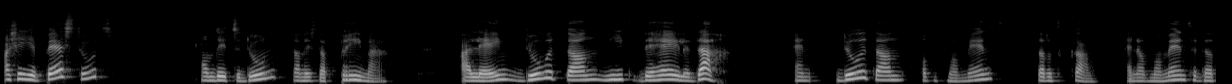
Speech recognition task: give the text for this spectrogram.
Als je je best doet om dit te doen, dan is dat prima. Alleen doe het dan niet de hele dag. En doe het dan op het moment dat het kan. En op momenten dat,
